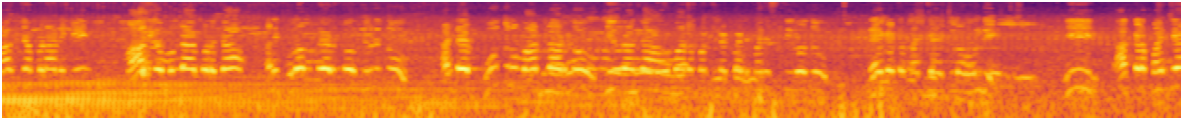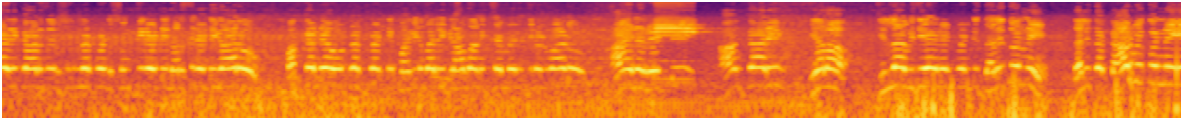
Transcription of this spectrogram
నాకు చెప్పడానికి మాదిగ ముండా కొడక అని కులం పేరుతో తిడుతూ అంటే బూతులు మాట్లాడుతూ తీవ్రంగా అవమానపరిచినటువంటి పరిస్థితి ఈరోజు రేగట్ట పంచాయతీలో ఉంది. ఈ అక్కడ పంచాయతీ కార్యదర్శి ఉన్నటువంటి సుంకిరెడ్డి నరసిరెడ్డి గారు పక్కనే ఉన్నటువంటి పగిడిమర్రి గ్రామానికి సంబంధించిన వాడు. ఆయన రెడ్డి ఆంకారి ఇలా జిల్లా విజయ అయినటువంటి దళితుల్ని దళిత కార్మికుల్ని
